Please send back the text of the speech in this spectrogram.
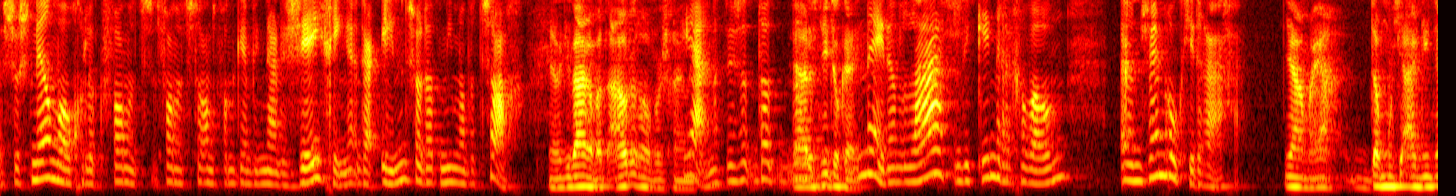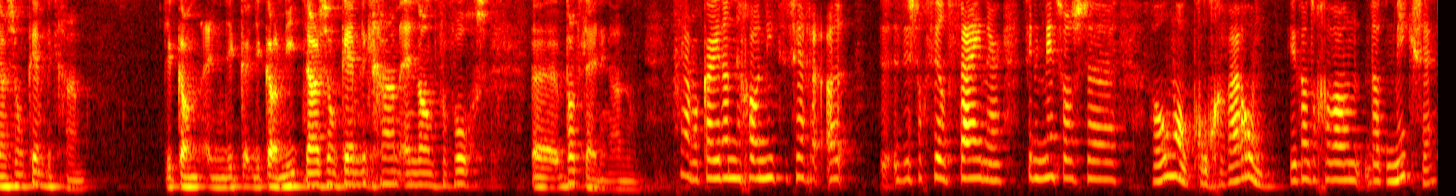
zo snel mogelijk van het, van het strand van de camping naar de zee gingen, daarin, zodat niemand het zag. Ja, maar die waren wat ouder al waarschijnlijk. Ja, dat is, dat, dat, Ja, dat is niet oké. Nee, dan laten die kinderen gewoon een zwembroekje dragen. Ja, maar ja, dan moet je eigenlijk niet naar zo'n camping gaan. Je kan, en je, kan- je kan niet naar zo'n camping gaan en dan vervolgens eh, badkleding aandoen. Ja, maar kan je dan gewoon niet zeggen... eh, het is toch veel fijner, vind ik net zoals de homo-kroegen. Waarom? Je kan toch gewoon dat mixen?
